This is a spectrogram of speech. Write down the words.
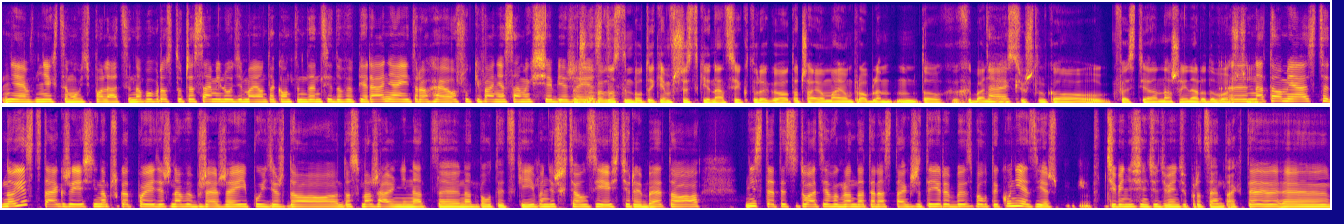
nie, nie chcę mówić Polacy, no po prostu czasami ludzie mają taką tendencję do wypierania i trochę oszukiwania samych siebie, że Znaczy na jest... pewno z tym Bałtykiem wszystkie nacje, które go otaczają, mają problem. Mm, To ch- chyba nie Tak. jest już tylko kwestia naszej narodowości. E, Natomiast no jest tak, że jeśli na przykład pojedziesz na wybrzeże i pójdziesz do, do smażalni nad, e, nadbałtyckiej i będziesz chciał zjeść rybę, to niestety sytuacja wygląda teraz tak, że tej ryby z Bałtyku nie zjesz w 99%. Te e,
